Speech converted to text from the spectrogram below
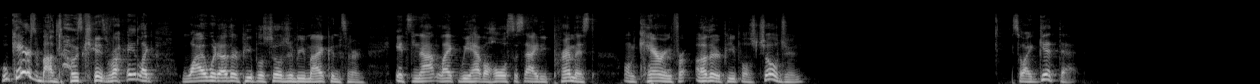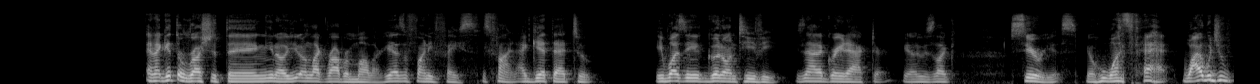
who cares about those kids, right? Like why would other people's children be my concern? It's not like we have a whole society premised on caring for other people's children. So I get that. And I get the Russia thing. You know, you don't like Robert Mueller. He has a funny face. It's fine. I get that too. He wasn't good on TV. He's not a great actor. You know, he was like serious. You know, who wants that? Why would you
